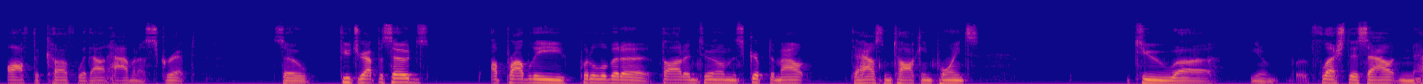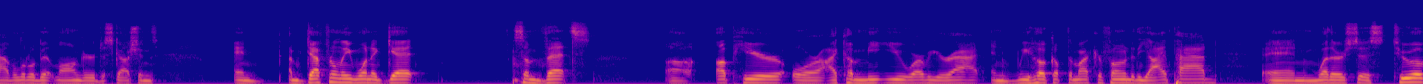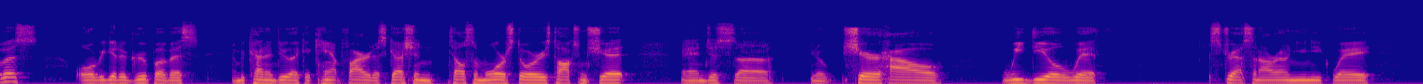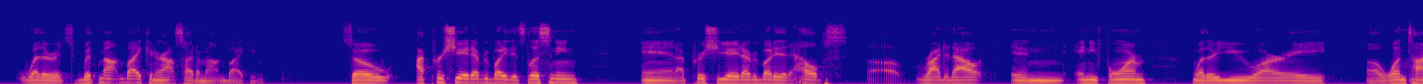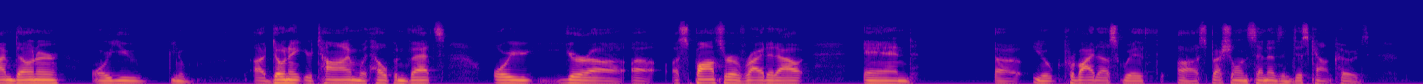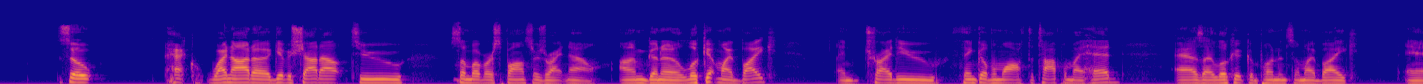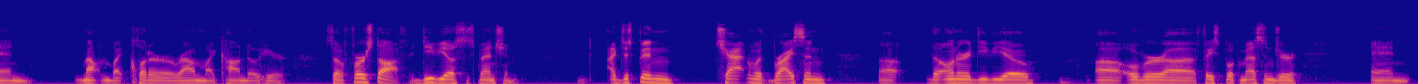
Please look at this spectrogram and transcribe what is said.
off the cuff without having a script. So, future episodes, I'll probably put a little bit of thought into them and script them out to have some talking points to uh, you know flesh this out and have a little bit longer discussions. And I'm definitely want to get some vets uh, up here, or I come meet you wherever you're at, and we hook up the microphone to the iPad, and whether it's just two of us or we get a group of us and we kind of do like a campfire discussion, tell some war stories, talk some shit, and just uh, you know share how we deal with stress in our own unique way, whether it's with mountain biking or outside of mountain biking. So I appreciate everybody that's listening, and I appreciate everybody that helps uh, ride it out in any form, whether you are a, a one-time donor or you you know uh, donate your time with helping vets, or you're a, a, a sponsor of Ride It Out, and uh, you know provide us with uh, special incentives and discount codes. So, heck, why not uh, give a shout out to some of our sponsors right now? I'm to look at my bike and try to think of them off the top of my head as I look at components on my bike and mountain bike clutter around my condo here. So first off, DVO suspension. I've just been chatting with Bryson, uh, the owner of DVO, uh, over uh, Facebook Messenger, and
